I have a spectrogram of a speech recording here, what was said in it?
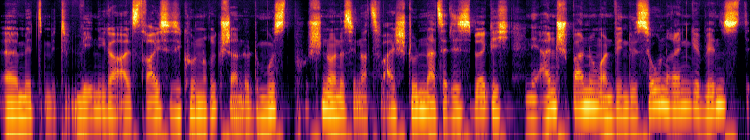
äh, mit, mit weniger als 30 Sekunden Rückstand und du musst pushen und es sind noch zwei Stunden. Also das ist wirklich eine Anspannung und wenn du so ein Rennen gewinnst,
